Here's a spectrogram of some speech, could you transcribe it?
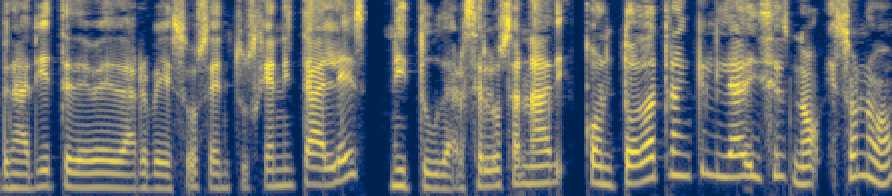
nadie te debe dar besos en tus genitales, ni tú dárselos a nadie. Con toda tranquilidad dices no, eso no.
